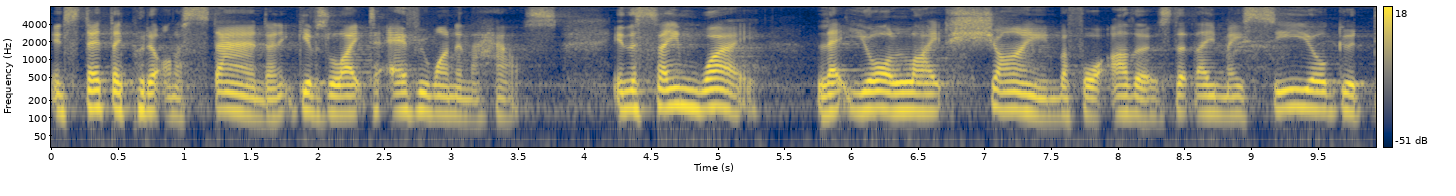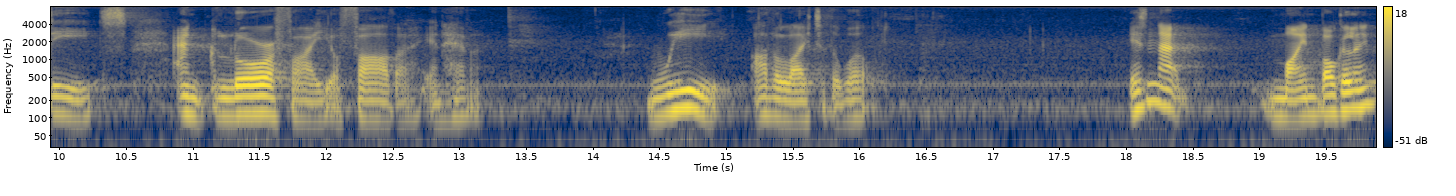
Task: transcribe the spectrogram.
Instead, they put it on a stand and it gives light to everyone in the house. In the same way, let your light shine before others that they may see your good deeds and glorify your Father in heaven. We are the light of the world. Isn't that mind boggling?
